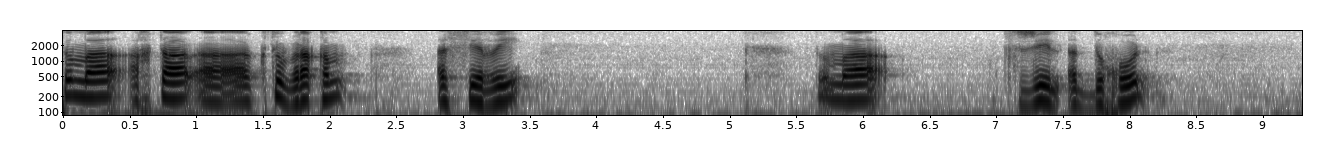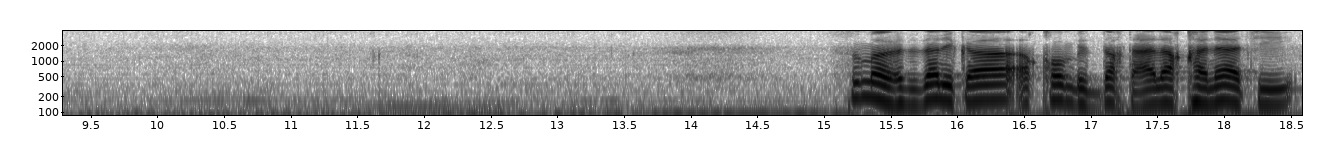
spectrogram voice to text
ثم أختار آه، أكتب رقم السري. ثم تسجيل الدخول. ثم بعد ذلك أقوم بالضغط على قناتي.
